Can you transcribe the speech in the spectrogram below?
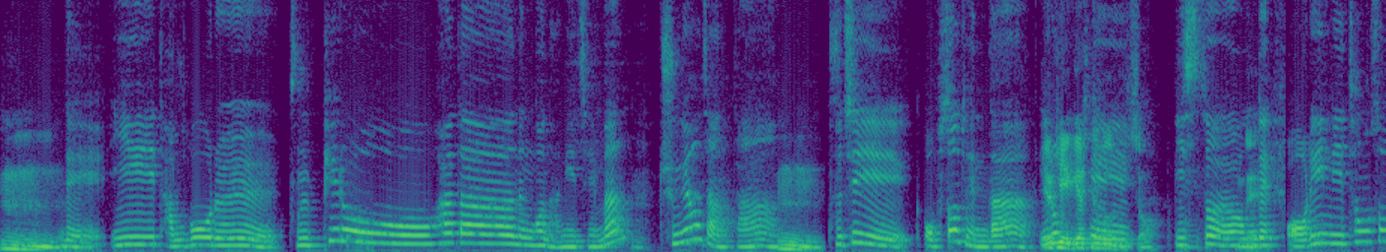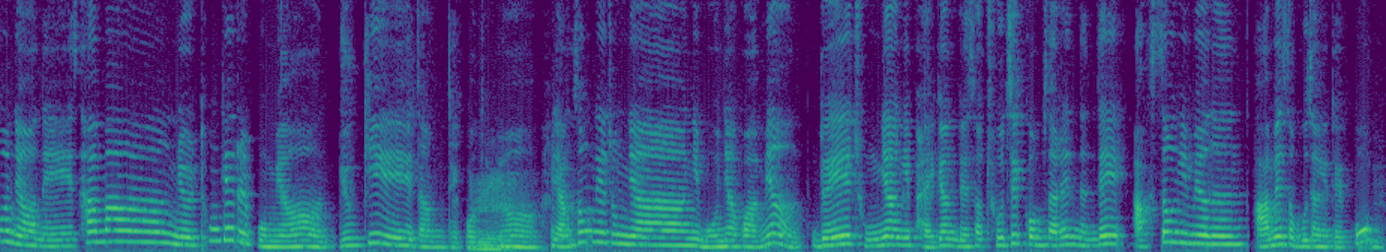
음. 네, 이 담보를 불필요하다는 건 아니지만 중요하지 않다. 음. 굳이 없어도 된다. 이렇게 얘기하시는 분도 있어. 있어요. 네. 근데 어린이 청소년의 사망률 통계를 보면 6위에 해당되거든요. 음. 양성뇌 종양이 뭐냐고 하면 뇌 종양이 발견돼서 조직 검사를 했는데 악성이면은 암에서 보장이 되고 음.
